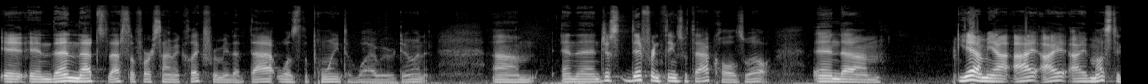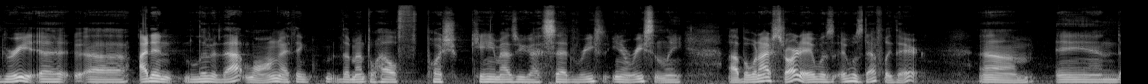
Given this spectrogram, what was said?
it, and then that's that's the first time it clicked for me that that was the point of why we were doing it. Um, and then just different things with alcohol as well. And um, yeah, I mean, I I, I must agree. Uh, uh, I didn't live it that long. I think the mental health push came, as you guys said, rec- you know, recently. Uh, but when I started, it was it was definitely there. Um, and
